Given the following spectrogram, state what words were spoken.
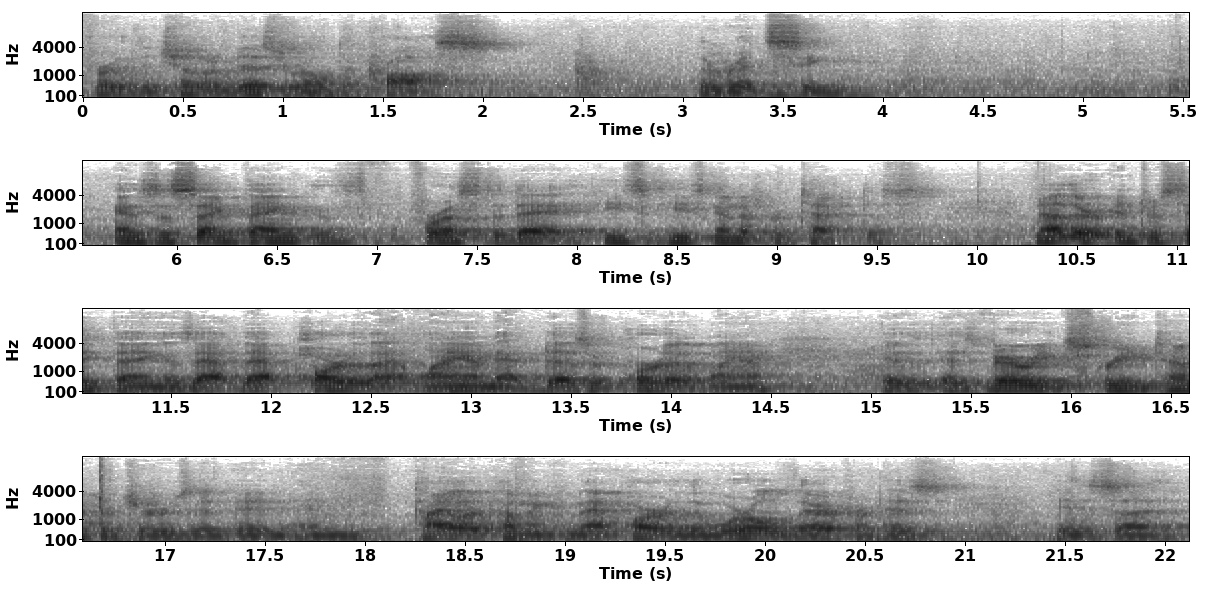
for the children of Israel to cross the Red Sea. And it's the same thing for us today. He's, he's going to protect us. Another interesting thing is that that part of that land, that desert part of that land, is, is very extreme temperatures. And, and, and, Tyler, coming from that part of the world there, from his, his uh,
